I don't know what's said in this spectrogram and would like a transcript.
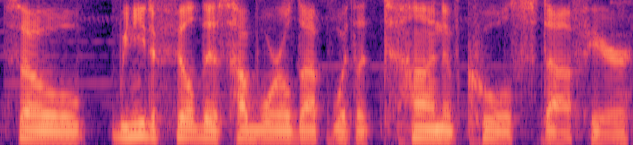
So we need to fill this hub world up with a ton of cool stuff here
